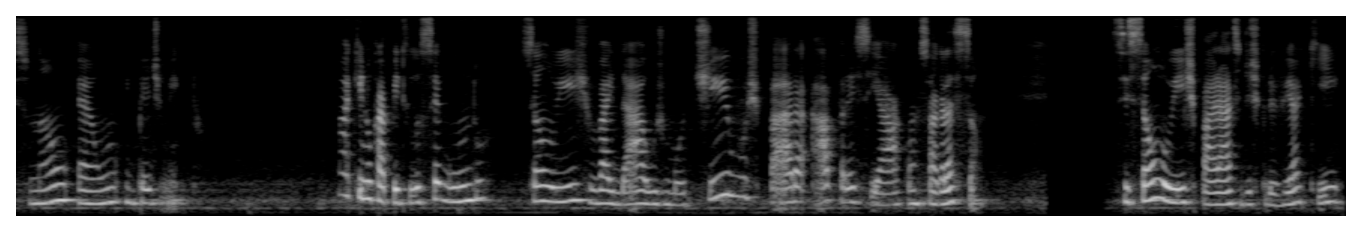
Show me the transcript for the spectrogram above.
Isso não é um impedimento. Aqui no capítulo 2, São Luís vai dar os motivos para apreciar a consagração. Se São Luís parasse de escrever aqui,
